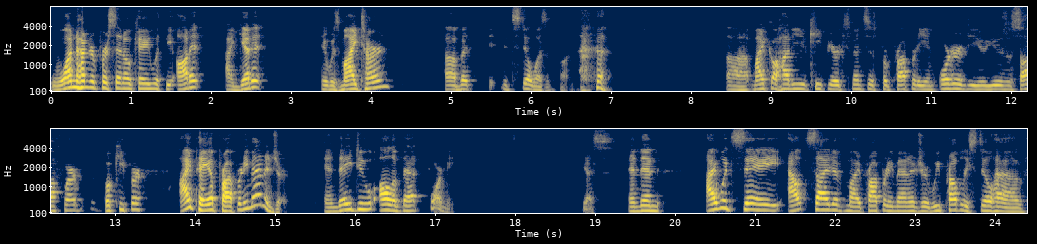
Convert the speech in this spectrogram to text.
100% okay with the audit. I get it. It was my turn, uh, but it, it, still wasn't fun. uh, Michael, how do you keep your expenses per property in order? Do you use a software bookkeeper? I pay a property manager and they do all of that for me. Yes. And then I would say outside of my property manager, we probably still have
